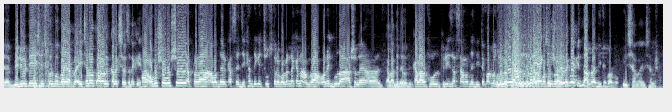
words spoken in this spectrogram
ভিডিওটি শেষ করব। ভাই আপনার এছাড়াও তো আর অনেক কালেকশন আছে নাকি? অবশ্যই অবশ্যই। আপনারা আমাদের কাছে যেখান থেকে চুজ করে বলেন না কেন আমরা অনেকগুলা আসলে কালার দিতে পারবে কালারফুল ফ্রিজ আছে আমাদের দিতে পারব। যদি পারি, পছন্দ সময় থাকে, কিন্তু আমরা দিতে পারব। ইনশাল্লাহ ইনশাল্লাহ।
